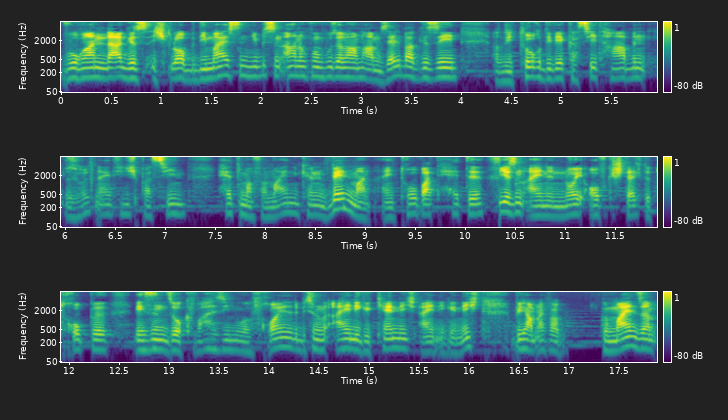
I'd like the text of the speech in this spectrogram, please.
Woran lag es? Ich glaube, die meisten, die ein bisschen Ahnung von Fußball haben, haben selber gesehen. Also die Tore, die wir kassiert haben, sollten eigentlich nicht passieren. Hätte man vermeiden können, wenn man ein Torwart hätte. Wir sind eine neu aufgestellte Truppe. Wir sind so quasi nur Freunde, beziehungsweise einige kenne ich, einige nicht. Wir haben einfach gemeinsam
